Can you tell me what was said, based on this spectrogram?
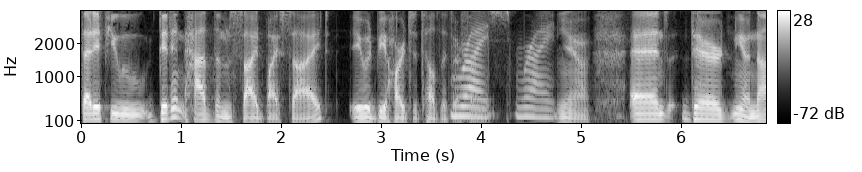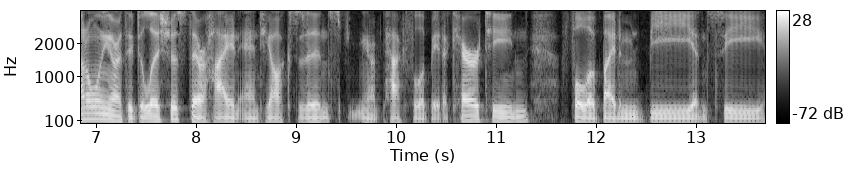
that if you didn't have them side by side, it would be hard to tell the difference. right, right. Yeah. And they're, you know, not only are they delicious, they're high in antioxidants, you know, packed full of beta carotene, full of vitamin B and C,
